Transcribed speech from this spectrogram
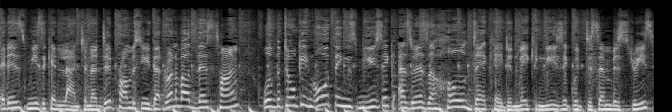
It is Music and Lunch, and I did promise you that run about this time, we'll be talking all things music as well as a whole decade in making music with December Streets.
